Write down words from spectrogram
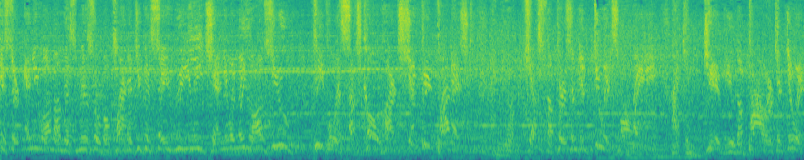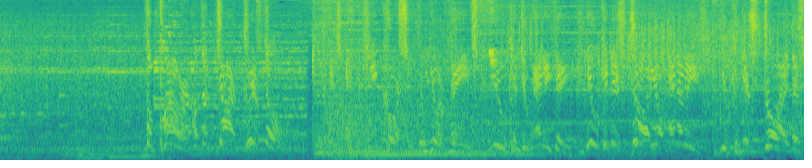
is there anyone on this miserable planet you can say really genuinely loves you? People with such cold hearts should be punished! And you're just the person to do it, small lady! I can give you the power to do it! The power of the Dark Crystal! You can do anything! You can destroy your enemies! You can destroy this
